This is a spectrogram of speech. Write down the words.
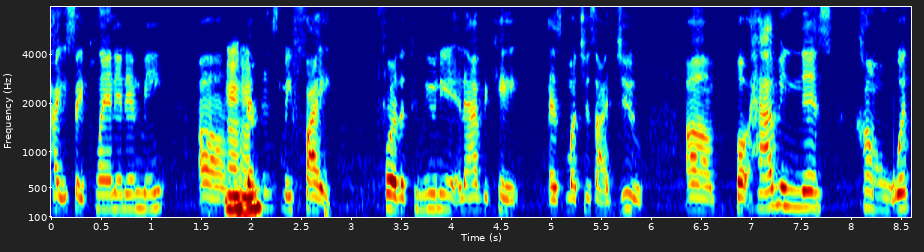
how you say, planted in me um, Mhm. that makes me fight for the community and advocate as much as I do. Um, but having this come with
